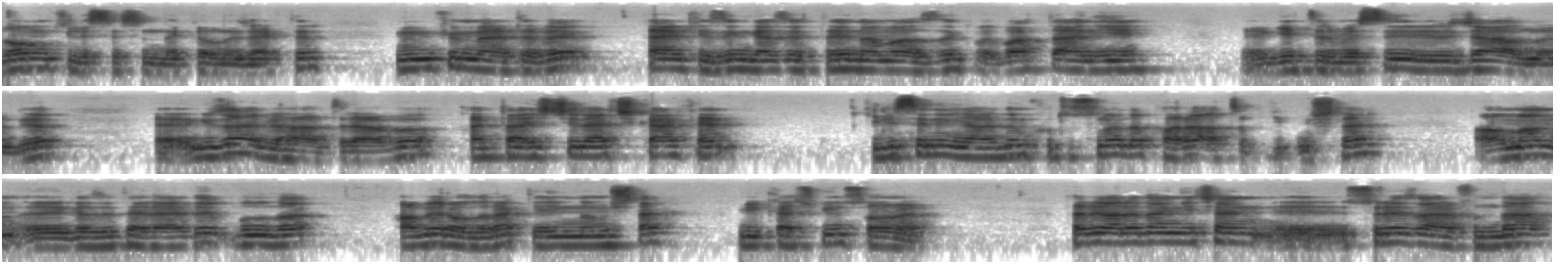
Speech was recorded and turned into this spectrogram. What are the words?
Doğum Kilisesi'nde kılınacaktır. Mümkün mertebe herkesin gazete, namazlık ve battaniye e, getirmesi rica olunur diyor. E, Güzel bir hatıra bu. Hatta işçiler çıkarken kilisenin yardım kutusuna da para atıp gitmişler. Alman e, gazetelerde bunu da haber olarak yayınlamışlar birkaç gün sonra. Tabi aradan geçen süre zarfında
